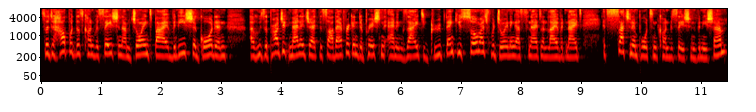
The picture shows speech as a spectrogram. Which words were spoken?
So, to help with this conversation, I'm joined by Vanisha Gordhan, uh, who's a project manager at the South African Depression and Anxiety Group. Thank you so much for joining us tonight on Live at Night. It's such an important conversation, Vanisha.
